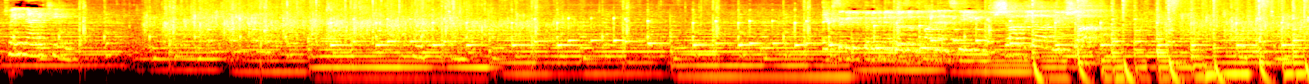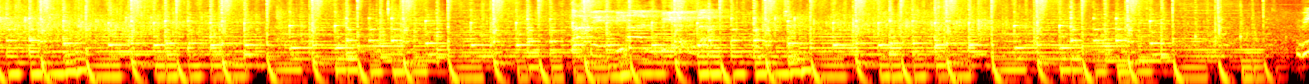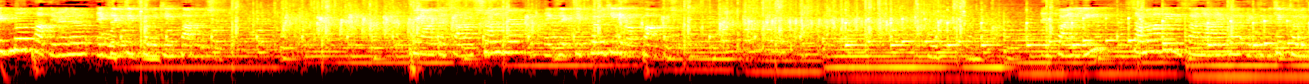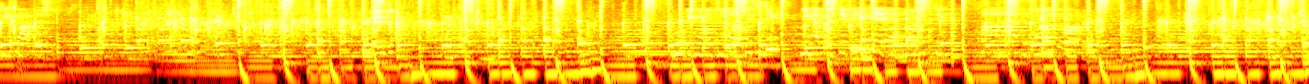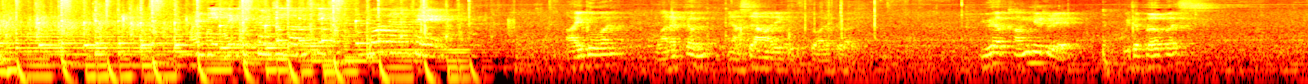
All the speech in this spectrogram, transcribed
2019. Ayubowan, Vanakkam, and to all of you. You have come here today with a purpose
